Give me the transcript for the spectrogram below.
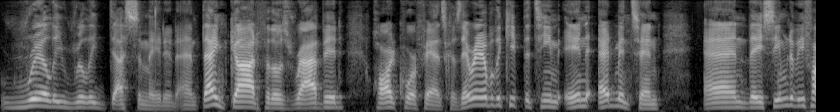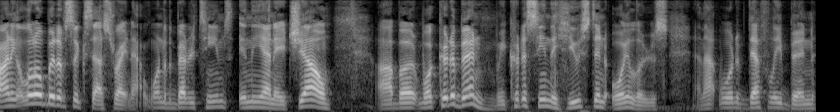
really, really decimated. And thank God for those rabid, hardcore fans because they were able to keep the team in Edmonton. And they seem to be finding a little bit of success right now. One of the better teams in the NHL. Uh, but what could have been? We could have seen the Houston Oilers, and that would have definitely been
